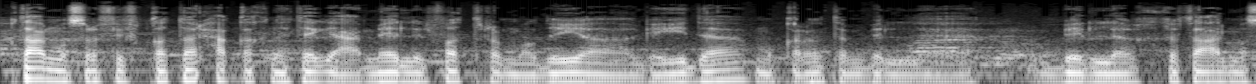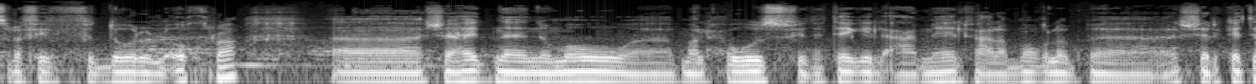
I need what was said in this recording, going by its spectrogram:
القطاع المصرفي في قطر حقق نتائج أعمال الفترة الماضية جيدة مقارنة بال بالقطاع المصرفي في الدول الأخرى. آه، شاهدنا نمو ملحوظ في نتائج الأعمال على مغلب آه، الشركات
